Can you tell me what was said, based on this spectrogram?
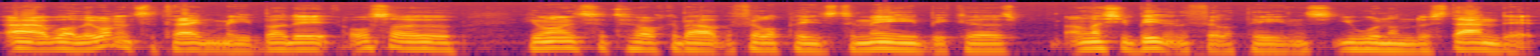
uh, well, they wanted to thank me, but it also he wanted to talk about the Philippines to me because unless you've been in the Philippines, you wouldn't understand it.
